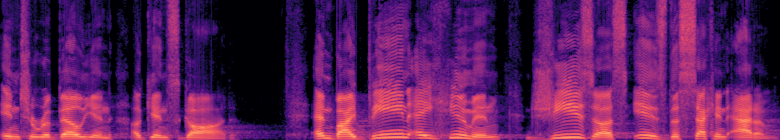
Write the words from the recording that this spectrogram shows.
into rebellion against God. And by being a human, Jesus is the second Adam.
